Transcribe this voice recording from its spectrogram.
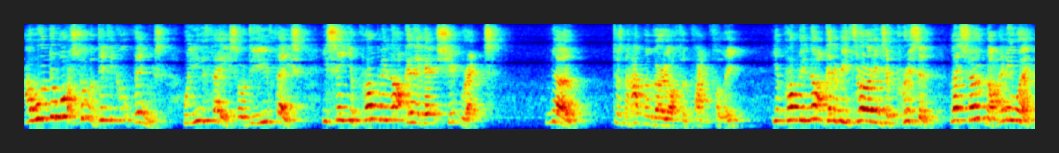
I wonder what sort of difficult things will you face or do you face? You see, you're probably not going to get shipwrecked. No, doesn't happen very often, thankfully. You're probably not going to be thrown into prison. Let's hope not, anyway.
